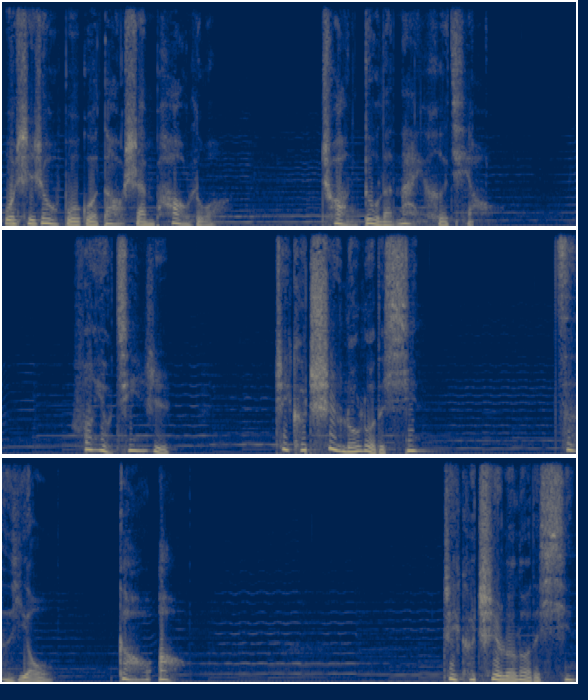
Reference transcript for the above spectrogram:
我是肉搏过刀山炮烙，闯渡了奈何桥。方有今日，这颗赤裸裸的心，自由、高傲。这颗赤裸裸的心，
